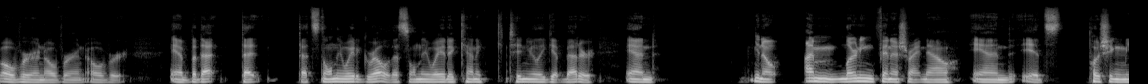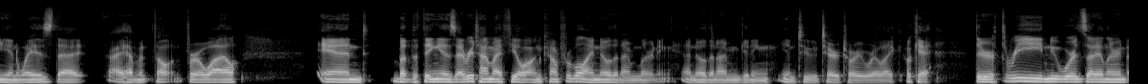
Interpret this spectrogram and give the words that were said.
over and over and over. And but that that that's the only way to grow. That's the only way to kind of continually get better. And you know, I'm learning Finnish right now and it's pushing me in ways that I haven't felt for a while. And but the thing is every time I feel uncomfortable, I know that I'm learning. I know that I'm getting into territory where like, okay, there are three new words that I learned.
